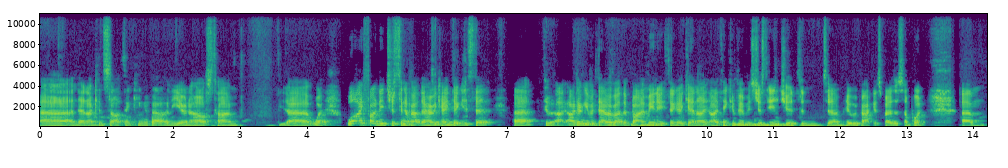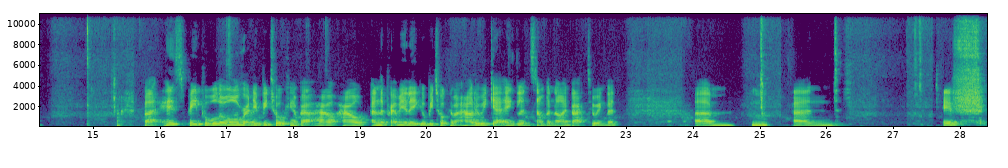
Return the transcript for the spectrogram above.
uh, and then I can start thinking about in a year and a half's time. Uh, where, what I find interesting about the Harry Kane thing is that uh, I, I don't give a damn about the Bayern Munich thing. Again, I, I think of him as just injured and um, he'll be back at Spurs at some point. Um, but his people will already be talking about how, how, and the Premier League will be talking about how do we get England's number nine back to England. Um, Hmm. And if,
